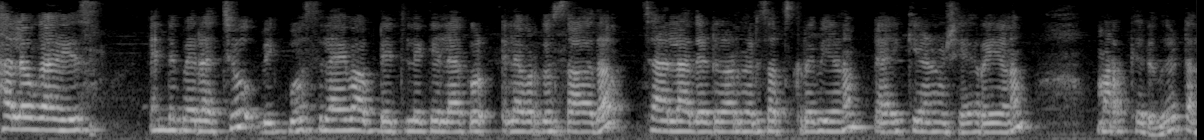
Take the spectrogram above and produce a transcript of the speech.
ഹലോ ഗൈസ് എന്റെ പേര് അച്ചു. ബിഗ് ബോസ് ലൈവ് അപ്ഡേറ്റിലേക്ക് എല്ലാവർക്കും എല്ലാവർക്കും സ്വാഗതം. ചാനൽ ആദ്യമായിട്ട് കാണുന്നവർ സബ്സ്ക്രൈബ് ചെയ്യണം ലൈക്ക് ചെയ്യണം ഷെയർ ചെയ്യണം. മറക്കരുത് കേട്ടോ.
